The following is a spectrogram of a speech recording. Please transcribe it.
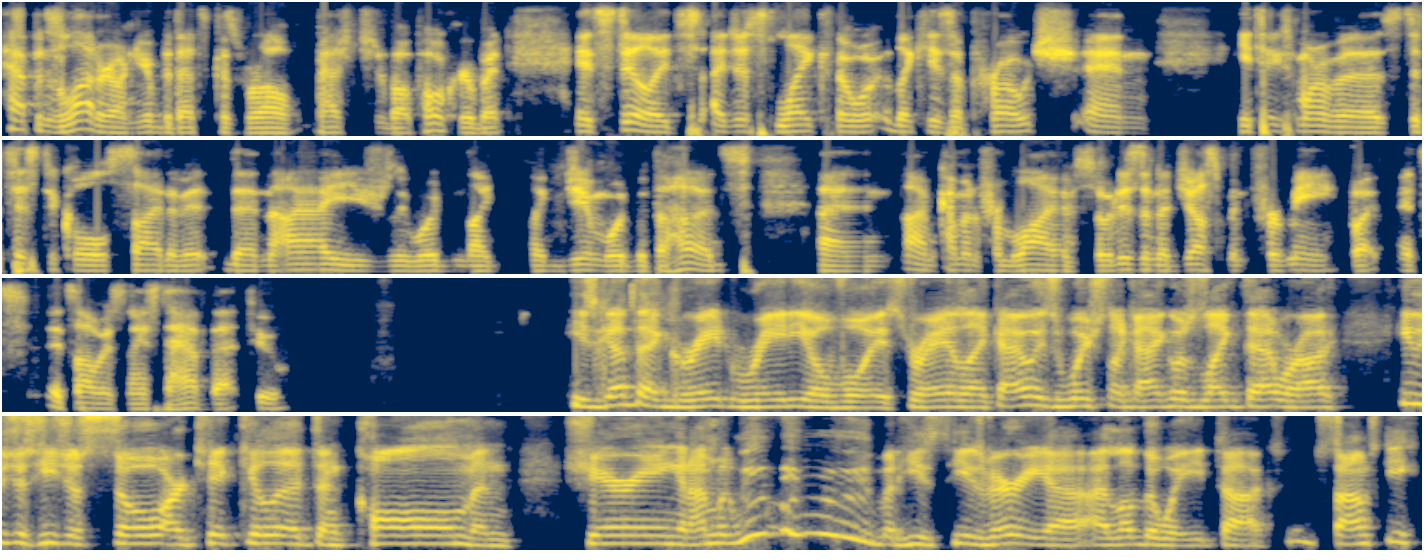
happens a lot around here. But that's because we're all passionate about poker. But it's still it's I just like the like his approach and he takes more of a statistical side of it than I usually would, like like Jim would with the HUDs. And I'm coming from live, so it is an adjustment for me. But it's it's always nice to have that too. He's got that great radio voice, right? Like I always wish like I was like that, where I he was just he's just so articulate and calm and sharing, and I'm like, but he's he's very. Uh, I love the way he talks. Somsky,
